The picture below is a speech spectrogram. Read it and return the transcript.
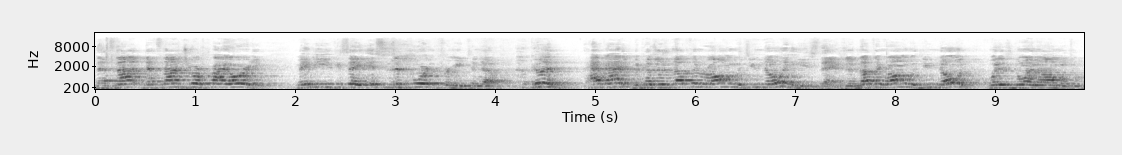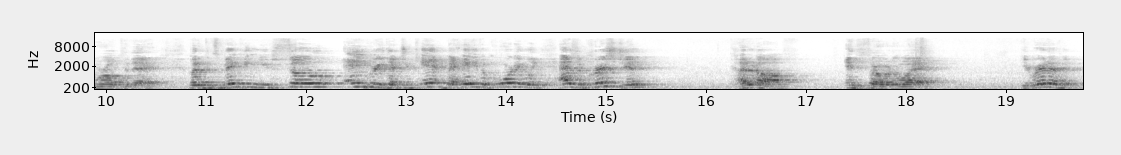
That's not, that's not your priority. Maybe you can say, This is important for me to know. Good. Have at it because there's nothing wrong with you knowing these things. There's nothing wrong with you knowing what is going on with the world today. But if it's making you so angry that you can't behave accordingly as a Christian, cut it off and throw it away. Get rid of it.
